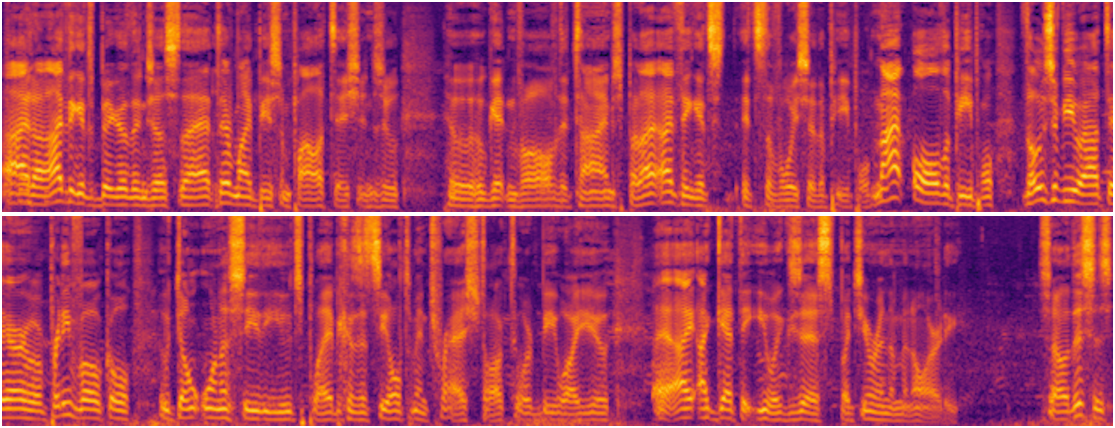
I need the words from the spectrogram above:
I don't. I think it's bigger than just that. There might be some politicians who. Who, who get involved at times, but I, I think it's it's the voice of the people. Not all the people. Those of you out there who are pretty vocal, who don't want to see the Utes play because it's the ultimate trash talk toward BYU. I, I get that you exist, but you're in the minority. So this is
